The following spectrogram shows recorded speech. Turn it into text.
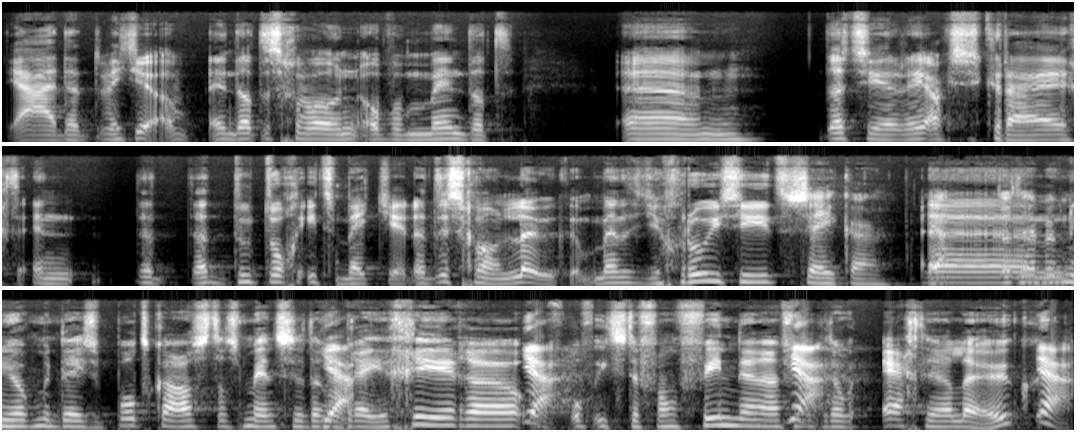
ja, dat weet je, en dat is gewoon op het moment dat, ehm, dat je reacties krijgt. En dat, dat doet toch iets met je. Dat is gewoon leuk. Op het moment dat je groei ziet. Zeker. Ja, dat Ehm, heb ik nu ook met deze podcast. Als mensen erop ja. reageren Ja. of, of iets ervan vinden, dan vind Ja. ik het ook echt heel leuk. Ja,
